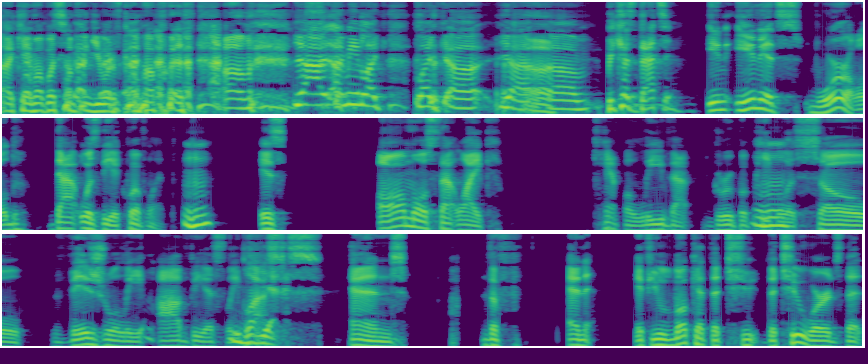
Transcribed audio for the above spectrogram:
I came up with something you would have come up with. Um, yeah I, I mean like like uh yeah Uh, um because that's in in its world that was the equivalent mhm. is almost that like can't believe that group of people mm-hmm. is so visually obviously mm, blessed. yes. And the and if you look at the two the two words that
